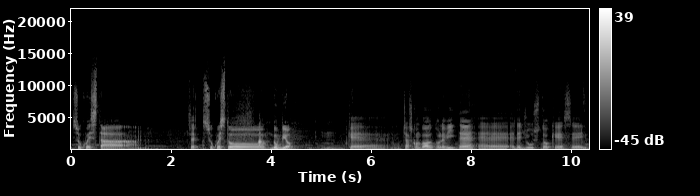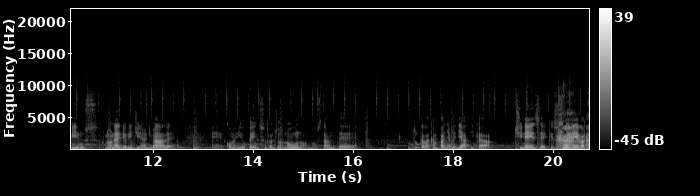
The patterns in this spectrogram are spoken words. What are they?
su questa Sì. su questo Ma- dubbio. Mm, che ci ha sconvolto le vite eh, ed è giusto che se il virus non è di origine animale, eh, come io penso dal giorno 1, nonostante tutta la campagna mediatica cinese che sosteneva che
